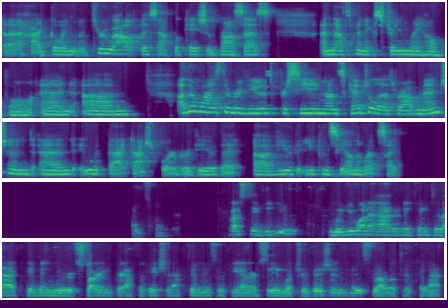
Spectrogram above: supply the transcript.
uh, had going throughout this application process, and that's been extremely helpful. And um, otherwise, the review is proceeding on schedule, as Rob mentioned, and with that dashboard review that uh, view that you can see on the website. Rusty, did you would you want to add anything to that, given your starting pre-application activities with the NRC and what your vision is relative to that?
